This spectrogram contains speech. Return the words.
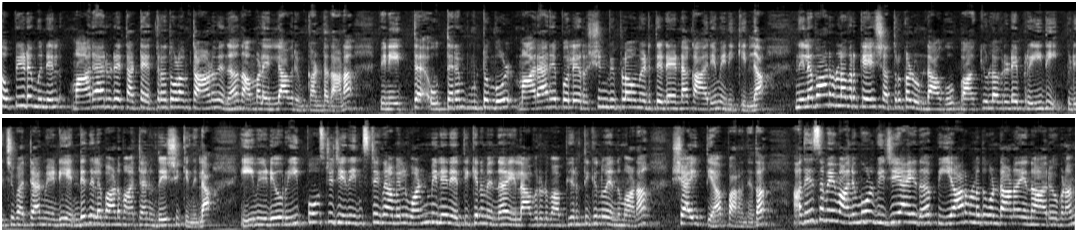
തൊപ്പിയുടെ മുന്നിൽ മാരാരുടെ തട്ട് എത്രത്തോളം താണുവെന്ന് നമ്മൾ എല്ലാവരും കണ്ടതാണ്. പിന്നെ ഇത്ത ഉത്തരം മുട്ടുമ്പോൾ മാരാരെ പോലെ റഷ്യൻ വിപ്ലവം എടുത്തിടേണ്ട കാര്യം എനിക്കില്ല. നിലപാടുള്ളവർക്കേ ശത്രുക്കൾ ഉണ്ടാകൂ ബാക്കിയുള്ളവരുടെ പ്രീതി പിടിച്ചുപറ്റാൻ വേണ്ടി എന്റെ നിലപാട് മാറ്റാൻ ഉദ്ദേശിക്കുന്നില്ല. ഈ വീഡിയോ റീപോസ്റ്റ് ചെയ്ത് ഇൻസ്റ്റഗ്രാമിൽ വൺ മില്യൺ എത്തിക്കണമെന്ന് എല്ലാവരോടും അഭ്യർത്ഥിക്കുന്നു എന്നുമാണ് ശൈത്യ പറഞ്ഞത്. അതേസമയം അനുമോൾ വിജയായത് പി ആർ ഉള്ളതുകൊണ്ടാണ് എന്ന ആരോപണം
